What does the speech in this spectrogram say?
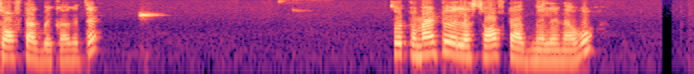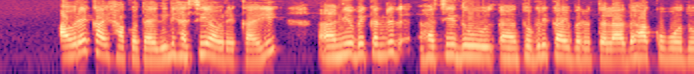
ಸಾಫ್ಟ್ ಆಗ್ಬೇಕಾಗತ್ತೆ. ಸೊ ಟೊಮ್ಯಾಟೊ ಎಲ್ಲ ಸಾಫ್ಟ್ ಆದ್ಮೇಲೆ ನಾವು ಅವರೆಕಾಯಿ ಹಾಕೋತಾ ಇದ್ದೀನಿ, ಹಸಿ ಅವರೆಕಾಯಿ. ನೀವು ಬೇಕಂದ್ರೆ ಹಸಿದು ತೊಗರಿಕಾಯಿ ಬರುತ್ತಲ್ಲ, ಅದು ಹಾಕೋಬಹುದು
